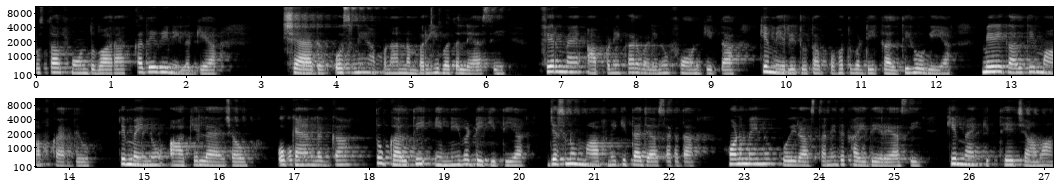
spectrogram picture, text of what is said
ਉਸ ਦਾ ਫੋਨ ਦੁਬਾਰਾ ਕਦੇ ਵੀ ਨਹੀਂ ਲੱਗਿਆ। ਸ਼ਾਇਦ ਉਸਨੇ ਆਪਣਾ ਨੰਬਰ ਹੀ ਬਦਲ ਲਿਆ ਸੀ। ਫਿਰ ਮੈਂ ਆਪਣੇ ਘਰ ਵਾਲੇ ਨੂੰ ਫੋਨ ਕੀਤਾ ਕਿ ਮੇਰੇ ਤੋਂ ਤਾਂ ਬਹੁਤ ਵੱਡੀ ਗਲਤੀ ਹੋ ਗਈ ਆ। ਮੇਰੀ ਗਲਤੀ ਮਾਫ ਕਰ ਦਿਓ ਤੇ ਮੈਨੂੰ ਆ ਕੇ ਲੈ ਜਾਓ। ਉਹ ਕਹਿਣ ਲੱਗਾ, ਤੂੰ ਗਲਤੀ ਇੰਨੀ ਵੱਡੀ ਕੀਤੀ ਆ, ਜਿਸ ਨੂੰ ਮਾਫ ਨਹੀਂ ਕੀਤਾ ਜਾ ਸਕਦਾ। ਹੁਣ ਮੈਨੂੰ ਕੋਈ ਰਸਤਾ ਨਹੀਂ ਦਿਖਾਈ ਦੇ ਰਿਹਾ ਸੀ ਕਿ ਮੈਂ ਕਿੱਥੇ ਜਾਵਾਂ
